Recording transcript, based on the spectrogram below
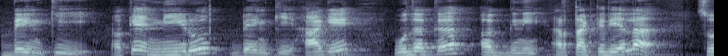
ಬೆಂಕಿ. ಓಕೆ ನೀರು, ಬೆಂಕಿ. ಹಾಗೆ ಉದಕ, ಅಗ್ನಿ. ಅರ್ಥ ಆಗ್ತಿದೆಯಲ್ಲ? ಸೊ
